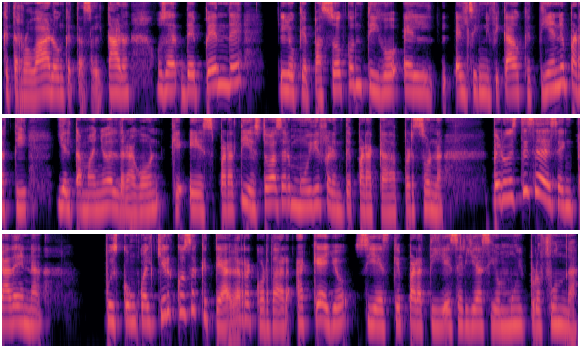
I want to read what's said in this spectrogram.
que te robaron, que te asaltaron. O sea, depende lo que pasó contigo, el, el, significado que tiene para ti y el tamaño del dragón que es para ti. Esto va a ser muy diferente para cada persona, pero este se desencadena pues con cualquier cosa que te haga recordar aquello, si es que para ti esa herida ha sido muy profunda.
